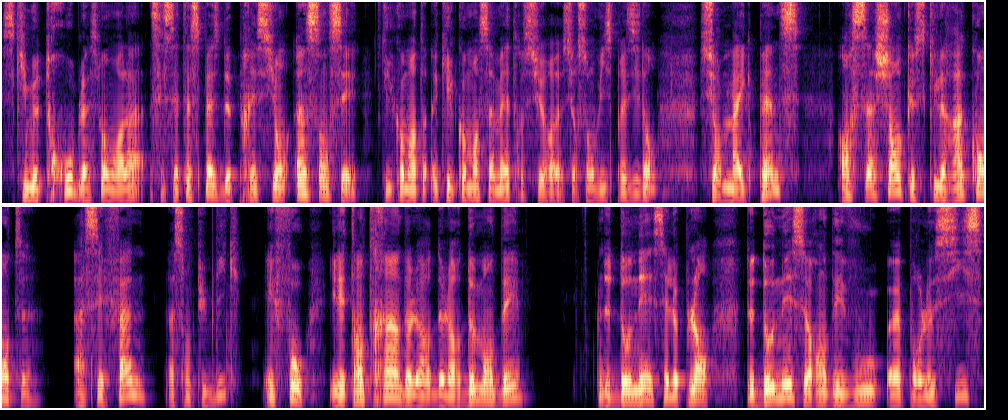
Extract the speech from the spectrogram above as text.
ce qui me trouble à ce moment-là, c'est cette espèce de pression insensée qu'il commence, à mettre sur sur son vice-président, sur Mike Pence, en sachant que ce qu'il raconte à ses fans, à son public, est faux. Il est en train de leur de leur demander de donner, c'est le plan, de donner ce rendez-vous euh, pour le 6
